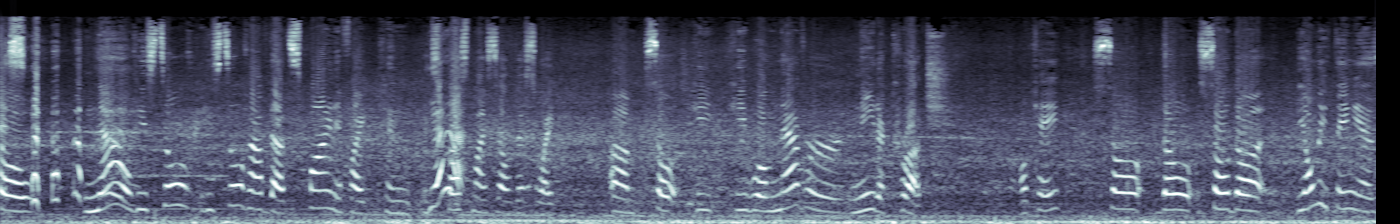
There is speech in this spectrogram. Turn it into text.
So now he still he still have that spine if I can express Yeah. myself this way. Um, so he he will never need a crutch. Okay. So though so the the only thing is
